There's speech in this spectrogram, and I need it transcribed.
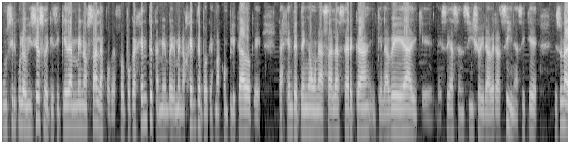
un círculo vicioso de que si quedan menos salas porque fue poca gente, también va a ir menos gente porque es más complicado que la gente tenga una sala cerca y que la vea y que le sea sencillo ir a ver al cine. Así que es una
